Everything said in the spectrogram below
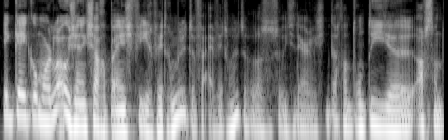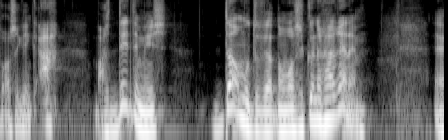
ik keek om horloge en ik zag opeens 44 minuten, 45 minuten, was zoiets dergelijks. Ik dacht dat rond die uh, afstand was. Ik denk, ah, maar als dit hem is, dan moeten we dat nog wel eens kunnen gaan rennen. Uh,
